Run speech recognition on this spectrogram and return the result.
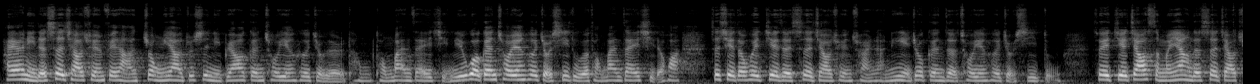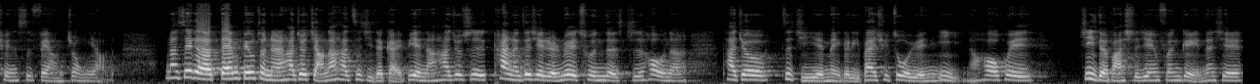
还有你的社交圈非常的重要，就是你不要跟抽烟喝酒的同同伴在一起。你如果跟抽烟喝酒吸毒的同伴在一起的话，这些都会借着社交圈传染，你也就跟着抽烟喝酒吸毒。所以结交什么样的社交圈是非常重要的。那这个 Dan Buter 呢，他就讲到他自己的改变呢，他就是看了这些人瑞村的之后呢，他就自己也每个礼拜去做园艺，然后会记得把时间分给那些。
